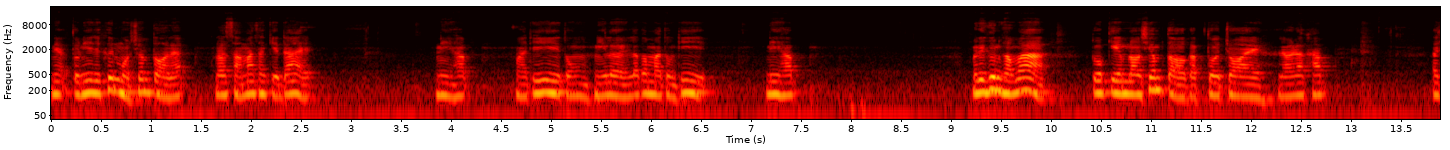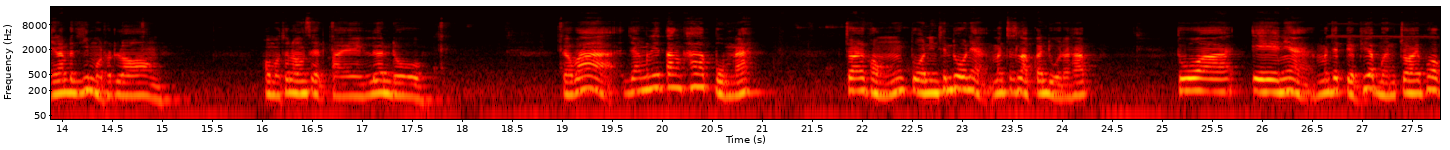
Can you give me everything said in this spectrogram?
เนี่ยตัวนี้จะขึ้นโหมดเชื่อมต่อแล้ว เราสามารถสังเกตได้ นี่ครับ มาที่ตรงนี้เลยแล้วก็มาตรงที่นี่ครับมันจะขึ้นคำว่าตัวเกมเราเชื่อมต่อกับตัวจอยแล้วนะครับหลังจากนั้นไปที่โหมดทดลองพอหมดทดลองเสร็จไปเลื่อนดู แต่ว่ายังไม่ได้ตั้งค่าปุ่มนะ จอยของตัว Nintendo เนี่ย มันจะสลับกันอยู่นะครับ ตัว A เนี่ย มันจะเปรียบเทียบเหมือนจอยพวก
